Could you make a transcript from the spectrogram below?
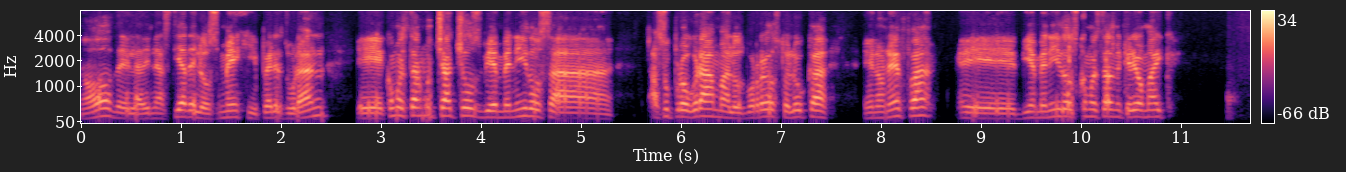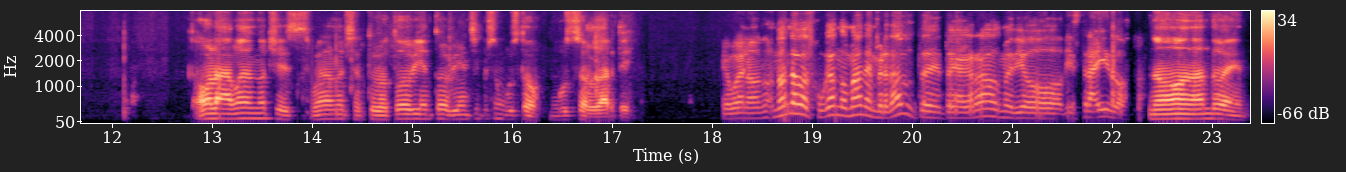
¿no? De la dinastía de los Meji, Pérez Durán. ¿Cómo están muchachos? Bienvenidos a, a su programa, Los Borreos Toluca en ONEFA. Eh, bienvenidos, ¿cómo estás, mi querido Mike? Hola, buenas noches, buenas noches, Arturo. ¿Todo bien? ¿Todo bien? Siempre es un gusto, un gusto saludarte. Qué bueno, ¿no, andabas jugando mal, en verdad? ¿Te, te agarrabas medio distraído? No, ando en,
